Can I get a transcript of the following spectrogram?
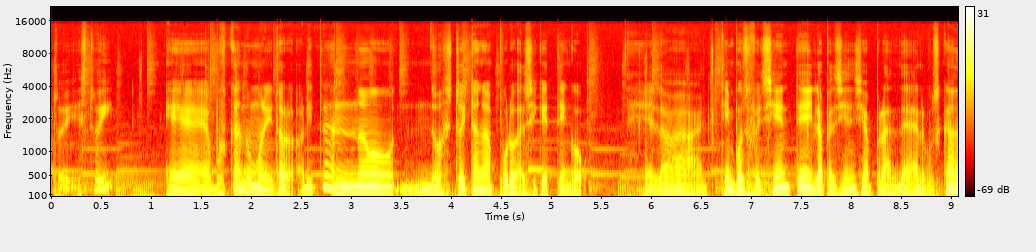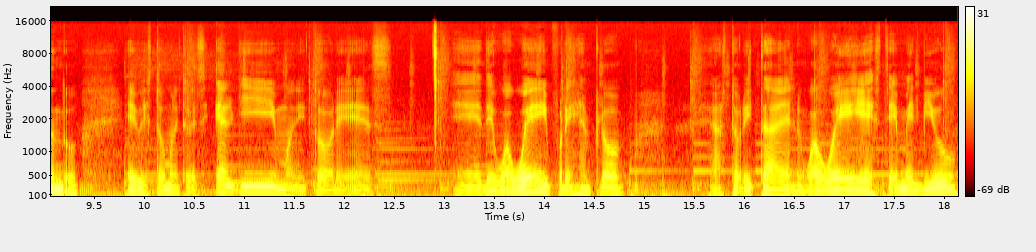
estoy, estoy eh, buscando un monitor. Ahorita no, no estoy tan apuro, así que tengo el, tiempo suficiente y la paciencia para andar buscando. He visto monitores LG, monitores eh, de Huawei, por ejemplo. Hasta ahorita el Huawei este MateView,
